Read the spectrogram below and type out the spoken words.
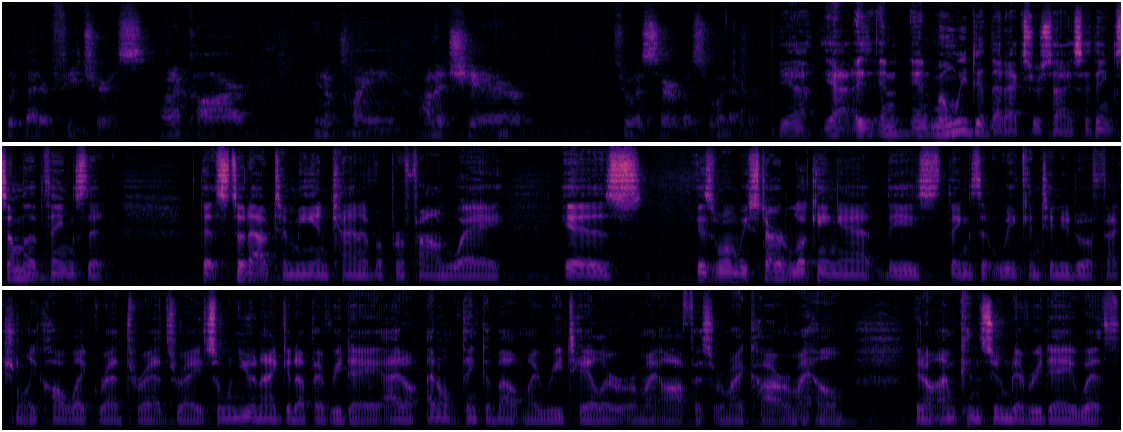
with better features on a car, in a plane, on a chair, through a service or whatever. Yeah, yeah. And, and when we did that exercise, I think some of the things that that stood out to me in kind of a profound way is is when we start looking at these things that we continue to affectionately call like red threads, right? So when you and I get up every day, I don't I don't think about my retailer or my office or my car or my home. You know, I'm consumed every day with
